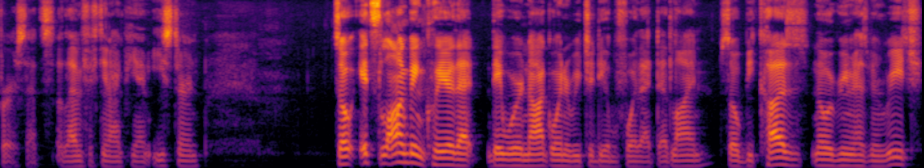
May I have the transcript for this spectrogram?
1st. That's 11:59 p.m. Eastern. So it's long been clear that they were not going to reach a deal before that deadline. So because no agreement has been reached,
